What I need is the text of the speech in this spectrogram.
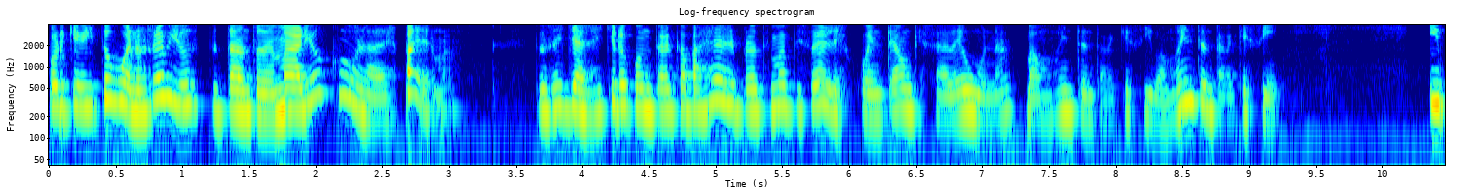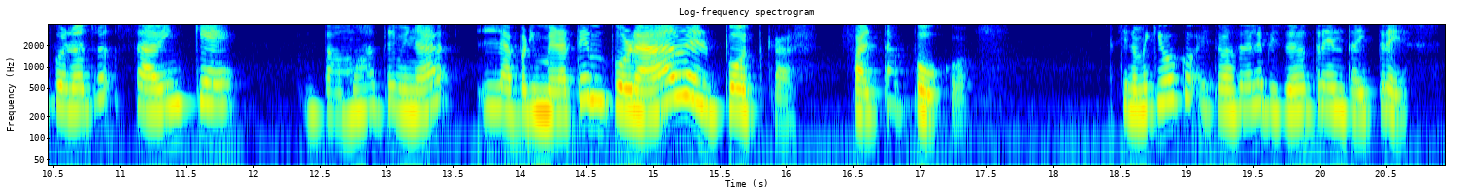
porque he visto buenos reviews de tanto de Mario como la de Spider-Man. Entonces ya les quiero contar, capaz en el próximo episodio les cuente, aunque sea de una. Vamos a intentar que sí, vamos a intentar que sí. Y por otro, ¿saben que Vamos a terminar la primera temporada del podcast. Falta poco. Si no me equivoco, este va a ser el episodio 33.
